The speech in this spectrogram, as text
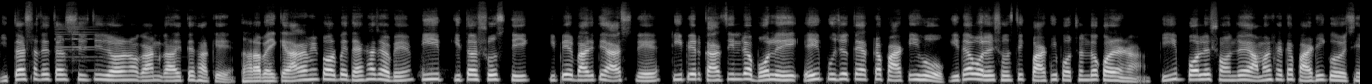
গীতার সাথে তার স্মৃতি জড়ানো গান গাইতে থাকে। ধারাবাহিকের আগামী পর্বে দেখা যাবে। টিপ, গীতা, স্বস্তিক টিপের বাড়িতে আসলে টিপের কাজিনরা বলে, এই পুজোতে একটা পার্টি হোক। গীতা বলে, স্বস্তিক পার্টি পছন্দ করে না। টিপ বলে, সঞ্জয় আমার সাথে পার্টি করেছে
